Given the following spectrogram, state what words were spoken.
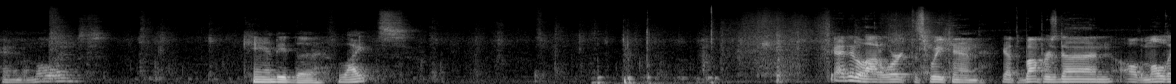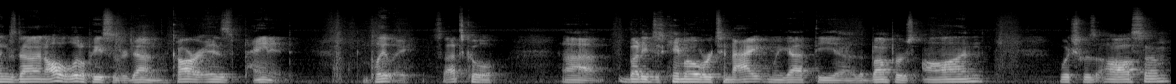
Painted my moldings. Candied the lights. See, I did a lot of work this weekend. Got the bumpers done, all the moldings done, all the little pieces are done. The car is painted completely, so that's cool. Uh, buddy just came over tonight and we got the uh, the bumpers on, which was awesome.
